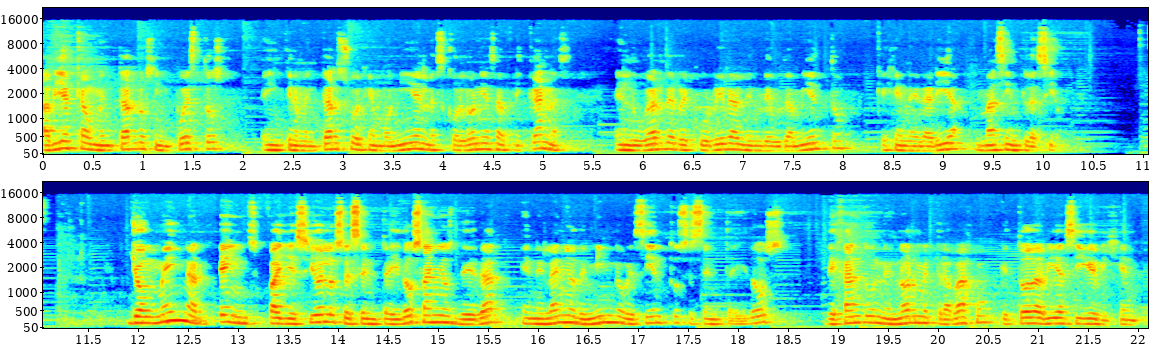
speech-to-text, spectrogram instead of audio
había que aumentar los impuestos e incrementar su hegemonía en las colonias africanas, en lugar de recurrir al endeudamiento que generaría más inflación. John Maynard Keynes falleció a los 62 años de edad en el año de 1962, dejando un enorme trabajo que todavía sigue vigente.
